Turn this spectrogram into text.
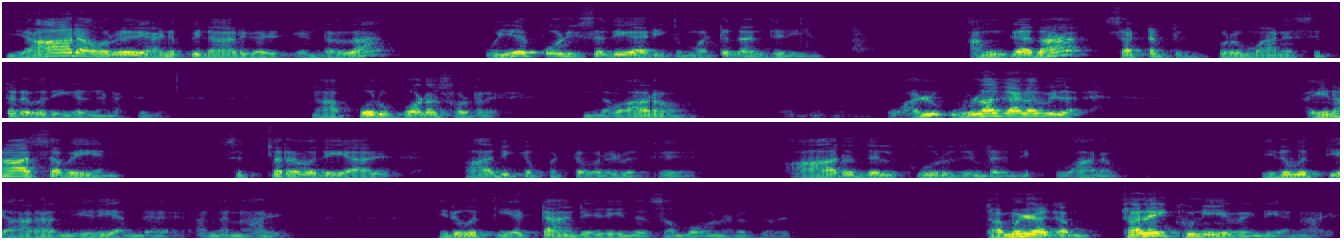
யார் அவர்களை அனுப்பினார்கள்? என்றெல்லாம் உயர் போலீஸ் அதிகாரிக்கு மட்டும்தான் தெரியும். அங்கதான் சட்டத்துக்கு புறமான சித்திரவதைகள் நடக்குது. நான் பொறுப்போட சொல்றேன். இந்த வாரம் உலக அளவில் ஐநா சபையின் சித்திரவதையால் பாதிக்கப்பட்டவர்களுக்கு ஆறுதல் கூறுகின்றது வாரம். இருபத்தி ஆறாம் தேதி அந்த அந்த நாள். இருபத்தி எட்டாம் தேதி இந்த சம்பவம் நடந்தது. தமிழகம் தலை குனிய வேண்டிய நாள்.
